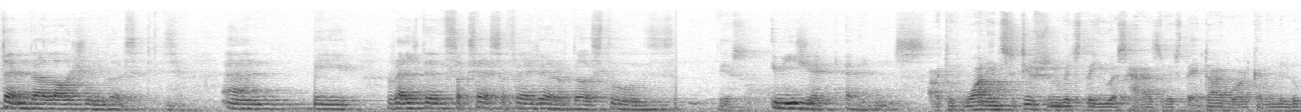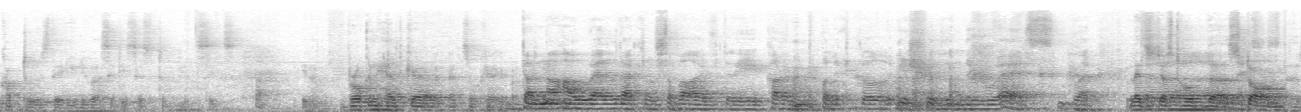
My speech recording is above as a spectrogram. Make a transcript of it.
then there are large universities. And the relative success or failure of those two is Yes. immediate evidence. I think one institution which the US has, which the entire world can only look up to, is the university system. It's, it's you know, broken healthcare, that's okay. But Don't know how well that will survive the current political issues in the US, but let's just hope the uh, storm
